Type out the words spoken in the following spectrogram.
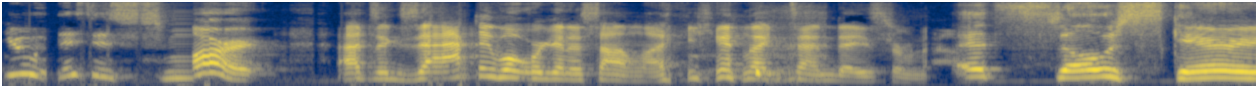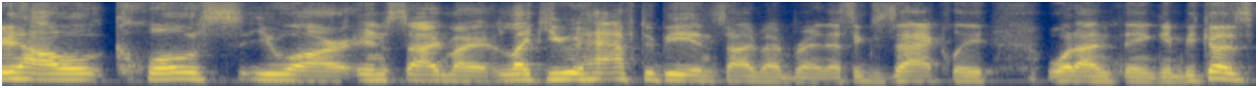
cute. This is smart. That's exactly what we're gonna sound like in like 10 days from now. It's so scary how close you are inside my like you have to be inside my brain. That's exactly what I'm thinking. Because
